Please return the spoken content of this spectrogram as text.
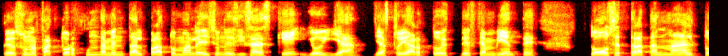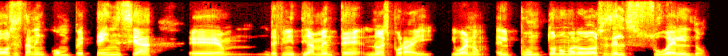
Pero es un factor fundamental para tomar la decisión de decir, ¿sabes qué? Yo ya, ya estoy harto de, este ambiente, todos se tratan mal, todos están en competencia, eh, definitivamente no es por ahí. Y bueno, el punto número dos es el sueldo.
